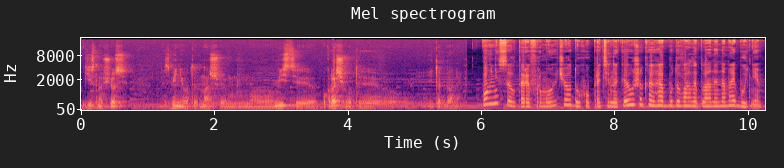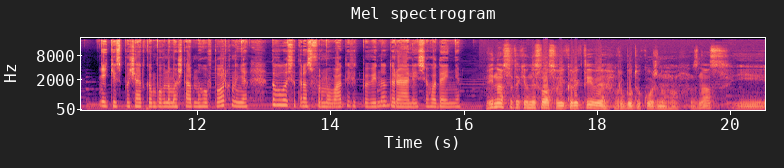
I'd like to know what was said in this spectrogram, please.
дійсно щось змінювати в нашому е, місті, покращувати е, і так далі. Повні сил та реформуючого духу працівники у ЖКГ будували плани на майбутнє, які з початком повномасштабного вторгнення довелося трансформувати відповідно до реалій сьогодення. Війна все-таки внесла свої корективи в роботу кожного з нас, і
